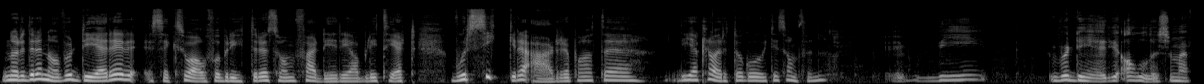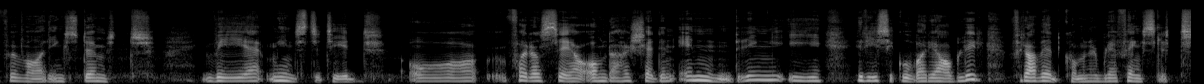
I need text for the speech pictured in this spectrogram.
når dere nå vurderer seksualforbrytere som ferdig rehabilitert, hvor sikre er dere på at eh, de er klare til å gå ut i samfunnet? Vi vurderer alle som er forvaringsdømt ved minstetid. Og for å se om det har skjedd en endring i risikovariabler fra vedkommende ble fengslet.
